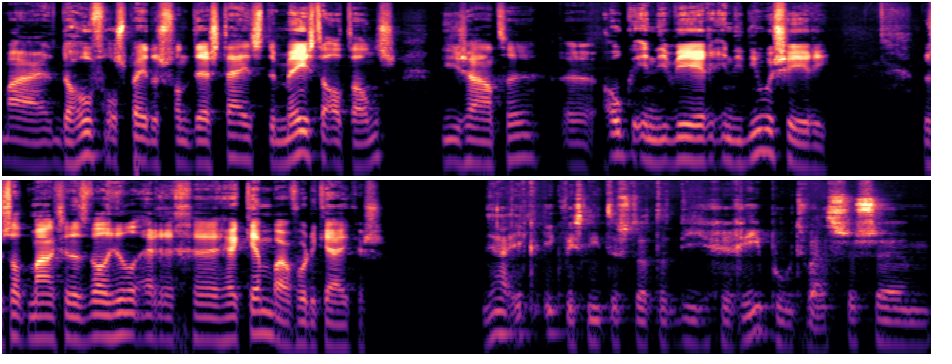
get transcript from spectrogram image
maar de hoofdrolspelers van destijds, de meeste althans, die zaten uh, ook in die, weer in die nieuwe serie. Dus dat maakte het wel heel erg uh, herkenbaar voor de kijkers. Ja, ik, ik wist niet dus dat dat die gereboot was. Dus, um,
